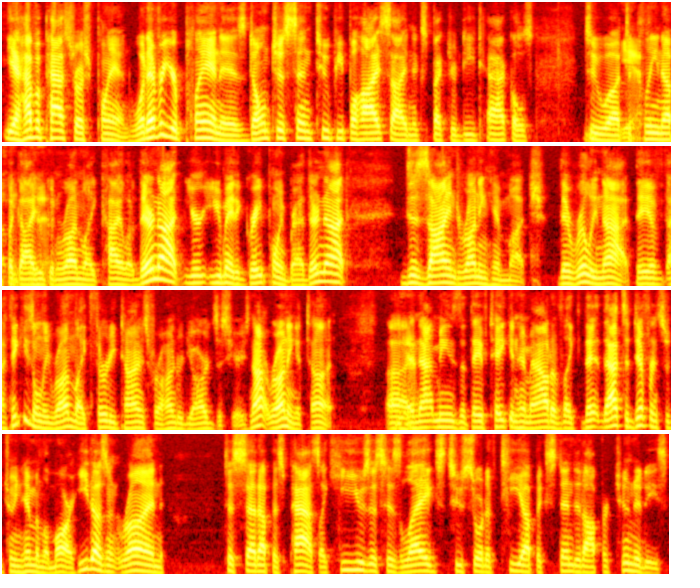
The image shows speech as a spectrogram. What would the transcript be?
Yeah, have a pass rush plan. Whatever your plan is, don't just send two people high side and expect your D tackles to uh, to clean up a guy who can run like Kyler. They're not. You you made a great point, Brad. They're not designed running him much. They're really not. They have. I think he's only run like thirty times for hundred yards this year. He's not running a ton. Uh, yeah. And that means that they've taken him out of like th- that's a difference between him and Lamar. He doesn't run to set up his pass. Like he uses his legs to sort of tee up extended opportunities.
